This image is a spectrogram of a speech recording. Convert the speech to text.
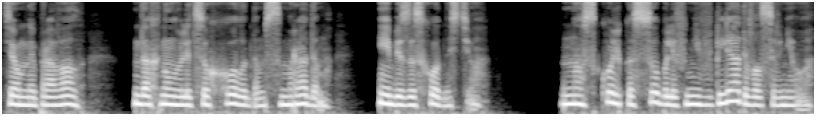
Темный провал дохнул в лицо холодом, смрадом и безысходностью. Но сколько Соболев не вглядывался в него,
